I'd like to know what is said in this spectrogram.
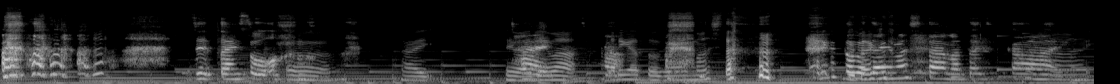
絶対そう。うん、はい。では、はい。ではありがとうございました。ありがとうございました。また次回。はい。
